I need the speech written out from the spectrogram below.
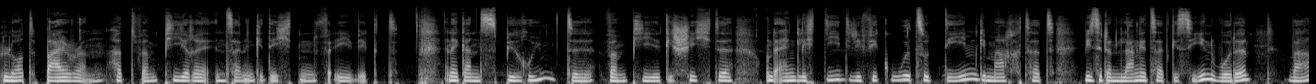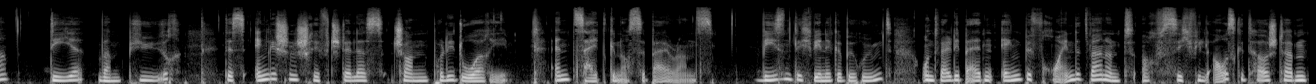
Lord Byron hat Vampire in seinen Gedichten verewigt. Eine ganz berühmte Vampirgeschichte und eigentlich die, die die Figur zu dem gemacht hat, wie sie dann lange Zeit gesehen wurde, war Der Vampyr des englischen Schriftstellers John Polidori, ein Zeitgenosse Byrons. Wesentlich weniger berühmt und weil die beiden eng befreundet waren und auch sich viel ausgetauscht haben,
